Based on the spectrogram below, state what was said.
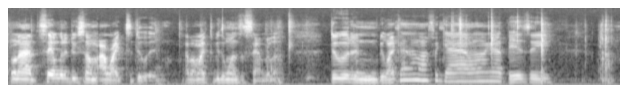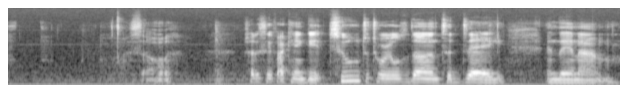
when I say I'm going to do something, I like to do it. I don't like to be the ones that say I'm going to do it and be like, oh, I forgot, I got busy. So I'm going to try to see if I can get two tutorials done today and then um,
